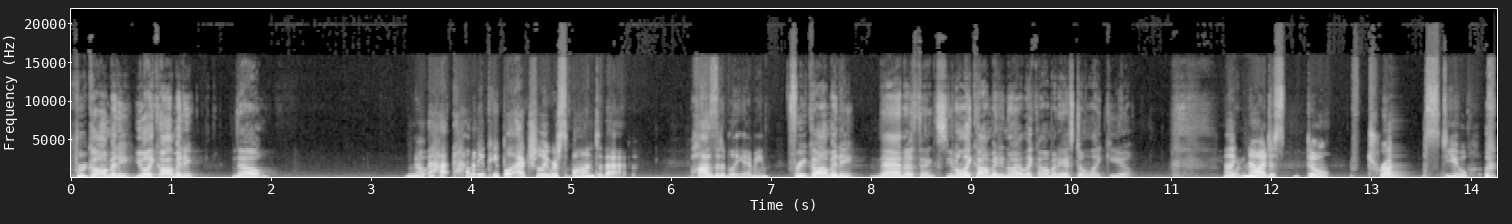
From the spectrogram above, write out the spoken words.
Free comedy. You like comedy? No. No, how, how many people actually respond to that? Positively, I mean. Free comedy? Nah, no thanks. You don't like comedy? No, I like comedy. I just don't like you. Like, no, I just don't trust you.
